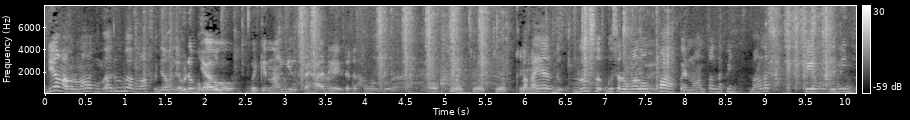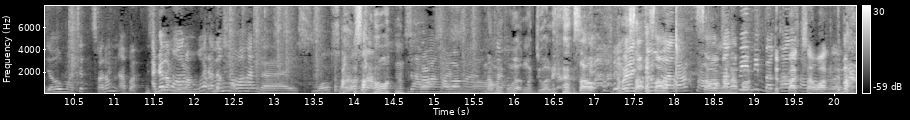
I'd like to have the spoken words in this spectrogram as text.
Dia nggak pernah mau aduh mbak maaf kejauhan ya udah bokap Jauh. gue bikin lagi PHD dekat sama gue Oke oke oke oke. makanya du- dulu gue selalu ngeluh pak pengen nonton tapi males tapi ini jauh macet sekarang apa di Ada seberang mall, rumah gue ada mall sawangan, guys. Mau sawangan. sawangan Depak sawangan namanya kok nggak ngejual ya Saw namanya saw, saw, sawangan Tapi apa Depak sawangan. Sawangan Depak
